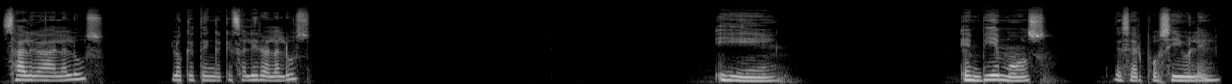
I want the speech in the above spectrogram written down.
salga a la luz lo que tenga que salir a la luz y enviemos, de ser posible,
